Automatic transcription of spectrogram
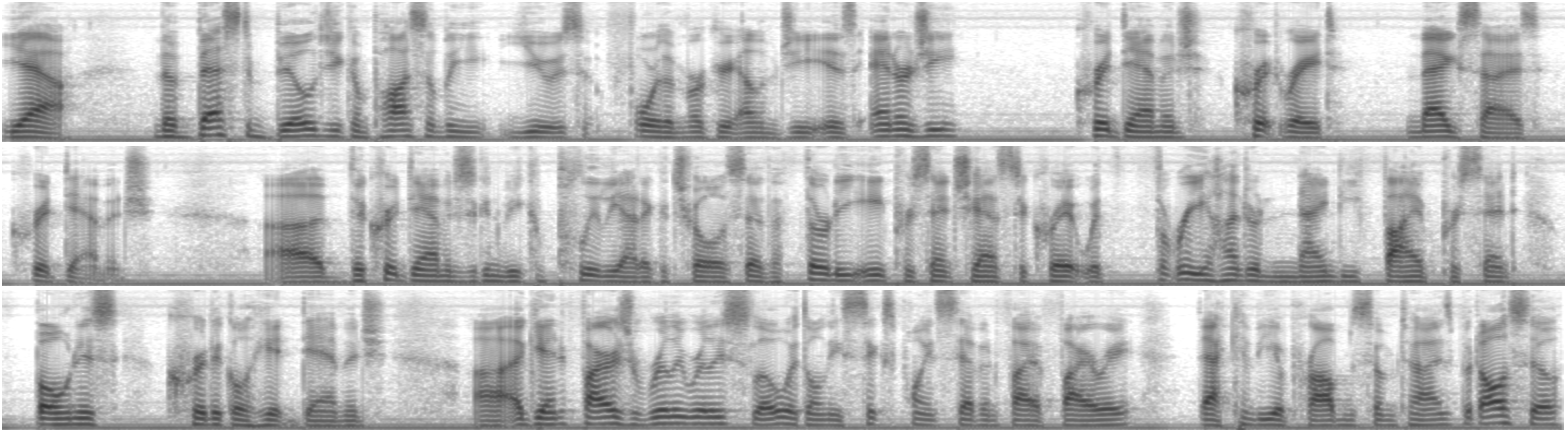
yeah, the best build you can possibly use for the Mercury LMG is energy, crit damage, crit rate, mag size, crit damage. Uh, the crit damage is going to be completely out of control. It has a 38% chance to crit with 395% bonus critical hit damage. Uh, again, fires really, really slow with only 6.75 fire rate. That can be a problem sometimes, but also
